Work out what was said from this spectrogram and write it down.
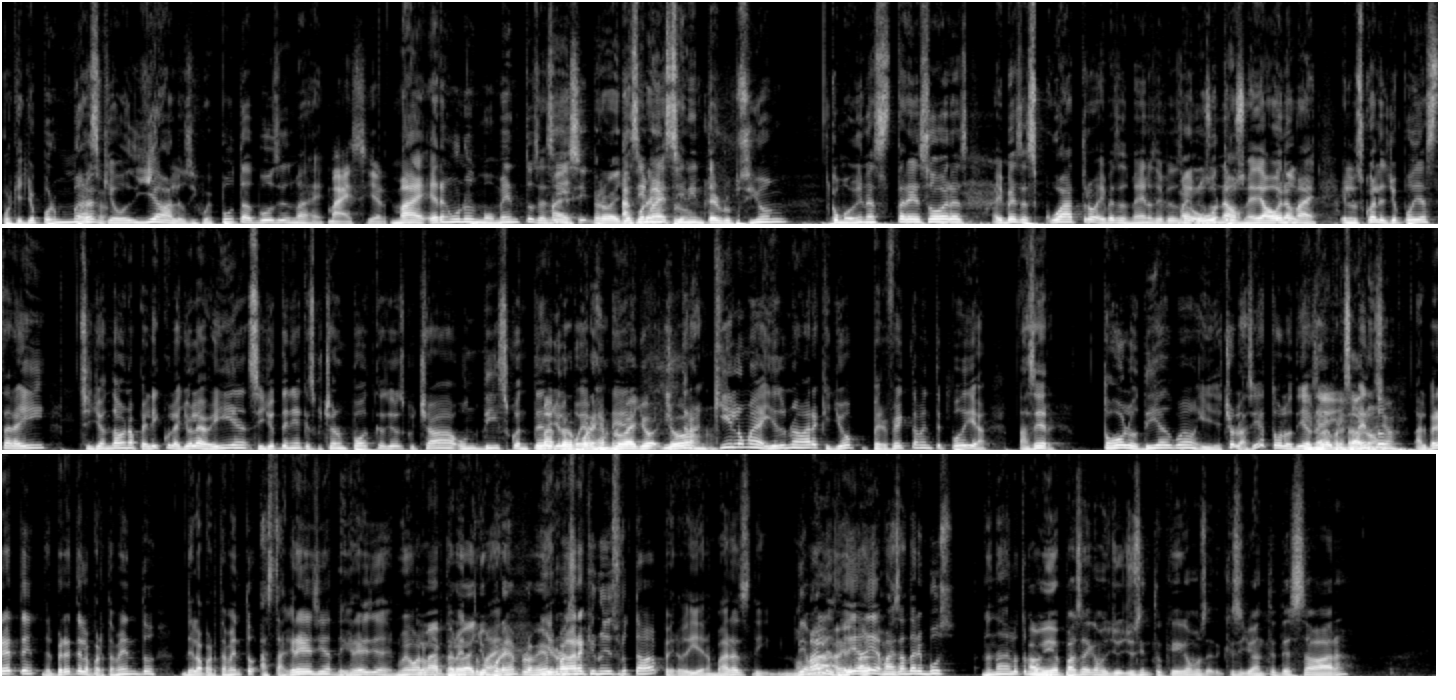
Porque yo por más que odiaba los hijueputas buses, mae, Ma, es cierto. mae, eran unos momentos así, Mae, sí, pero yo, así, por mae, ejemplo- sin interrupción, como de unas tres horas, hay veces cuatro, hay veces menos, hay veces Mae, una o media hora, nos- mae, en los cuales yo podía estar ahí. Si yo andaba una película, yo la veía. Si yo tenía que escuchar un podcast, yo lo escuchaba. Un disco entero, Mae, yo lo pero, podía por ejemplo, poner. vea, yo- y yo- tranquilo, mae. Y es una vara que yo perfectamente podía hacer todos los días, weón. Y de hecho lo hacía todos los días. Y Del apartamento al brete, del brete al apartamento, del apartamento hasta Grecia, de Grecia de nuevo al apartamento. yo, por ejemplo, a mí y me era una vara que uno disfrutaba, pero eran varas di, normales, de día a a- día. Más andar en bus. No es nada del otro A mundo. mí me pasa, digamos, yo, yo siento que, digamos, qué sé yo, antes de esta vara,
